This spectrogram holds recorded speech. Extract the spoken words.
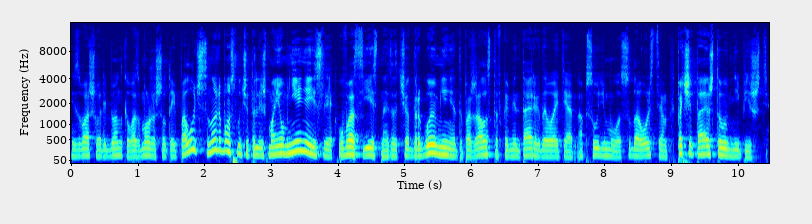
из вашего ребенка, возможно, что-то и получится. Но в любом случае, это лишь мое мнение. Если у вас есть на этот счет другое мнение, то, пожалуйста, в комментариях давайте обсудим его с удовольствием. Почитаю, что вы мне пишете.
